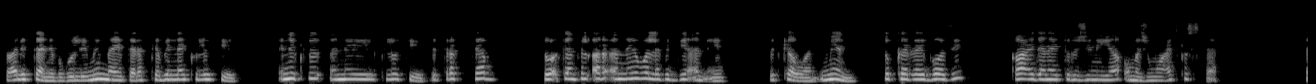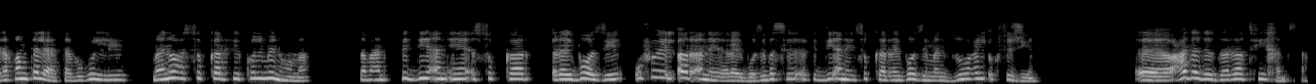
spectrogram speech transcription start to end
السؤال الثاني بقول لي مما يتركب النيوكليوتيد؟ النيوكليوتيد بتركب سواء كان في ال RNA ولا في ال DNA بتكون من سكر ريبوزي قاعدة نيتروجينية ومجموعة فوسفات. رقم ثلاثة بقول لي ما نوع السكر في كل منهما؟ طبعا في ال DNA السكر ريبوزي وفي ال RNA ريبوزي بس في ال DNA سكر ريبوزي منزوع الأكسجين. آه عدد الذرات فيه خمسة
